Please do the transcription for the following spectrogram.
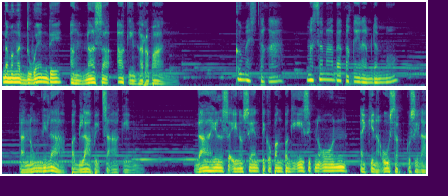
na mga duwende ang nasa aking harapan. Kumusta ka? Masama ba pakiramdam mo? Tanong nila paglapit sa akin. Dahil sa inosente ko pang pag-iisip noon, ay kinausap ko sila.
